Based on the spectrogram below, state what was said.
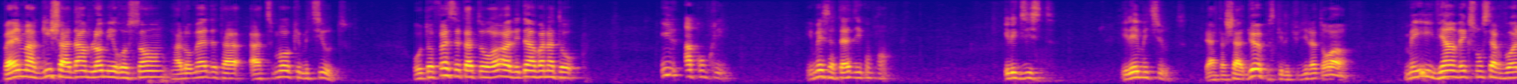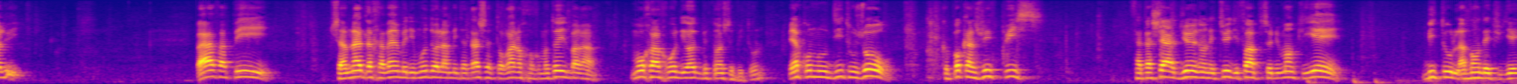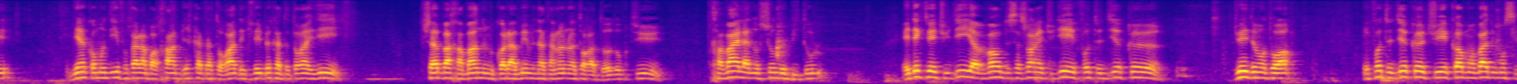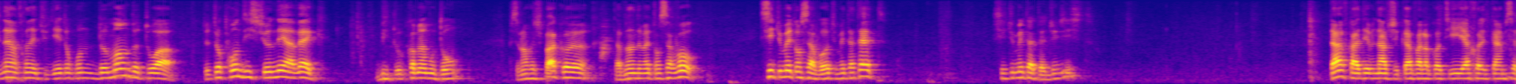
Adam, l'homme il ressent, atmo Torah, l'idée avanato. Il a compris. Il met sa tête, il comprend. Il existe. Il est Metziut. Il est attaché à Dieu parce qu'il étudie la Torah. Mais il vient avec son cerveau à lui. ואף על פי שעמד לכוון בלימודו לאמיתתה של תורה לחוכמתו יתברך, מוכרח הוא להיות בתנועה של ביטול. Bien qu'on nous dit toujours que pour qu'un juif puisse s'attacher à Dieu dans l'étude, il faut absolument qu'il y ait bitul avant d'étudier. Bien comme on dit, il faut faire la bracha, birkat Torah. Dès qu'il fait birkat Torah, il dit. Donc tu travailles la notion de bitul. Et dès que tu étudies, avant de s'asseoir et étudier, il faut te dire que Dieu est devant toi. Il faut te dire que tu es comme en bas du mont Sinaï en train d'étudier. Donc on demande de toi de te conditionner avec bitul, comme un mouton. Mais ça n'empêche pas que tu as besoin de mettre ton cerveau. Si tu mets ton cerveau, tu mets ta tête. Si tu mets ta tête, tu existes. C'est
